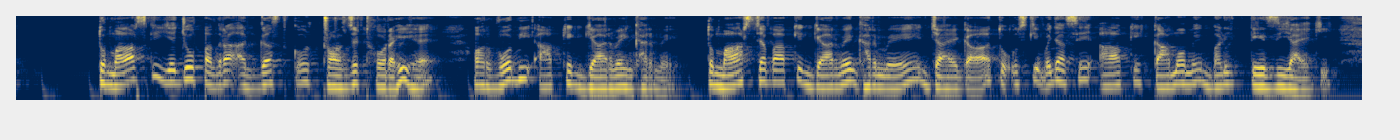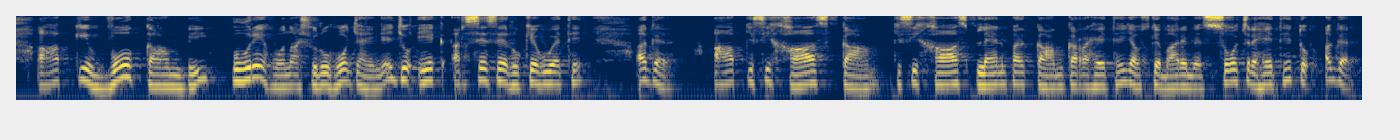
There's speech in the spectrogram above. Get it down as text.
तो मार्स की ये जो 15 अगस्त को ट्रांजिट हो रही है और वो भी आपके ग्यारहवें घर में। तो मार्स जब आपके ग्यारहवें घर में जाएगा तो उसकी वजह से आपके कामों में बड़ी तेज़ी आएगी। आपके वो काम भी पूरे होना शुरू हो जाएँगे जो एक अरसे से रुके हुए थे। अगर आप किसी ख़ास काम, किसी ख़ास प्लान पर काम कर रहे थे या उसके बारे में सोच रहे थे तो अगर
